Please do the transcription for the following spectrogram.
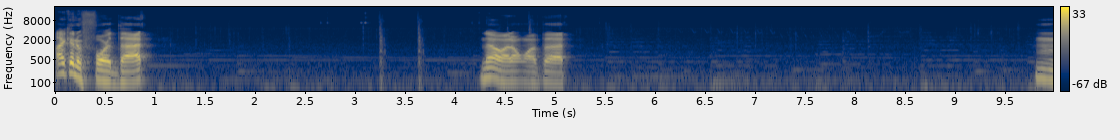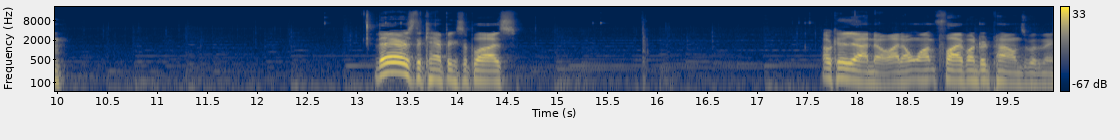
I can afford that. No, I don't want that. Hmm. There's the camping supplies. Okay, yeah, no, I don't want 500 pounds with me.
